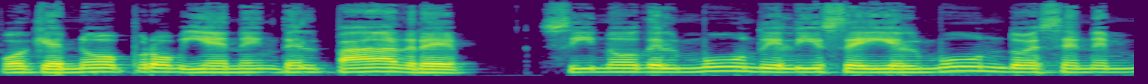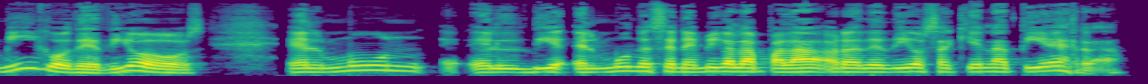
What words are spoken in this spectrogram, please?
porque no provienen del Padre, sino del mundo. Y él dice, y el mundo es enemigo de Dios. El mundo, el, el mundo es enemigo de la palabra de Dios aquí en la tierra.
